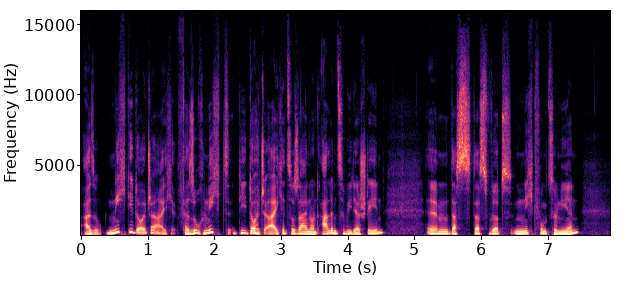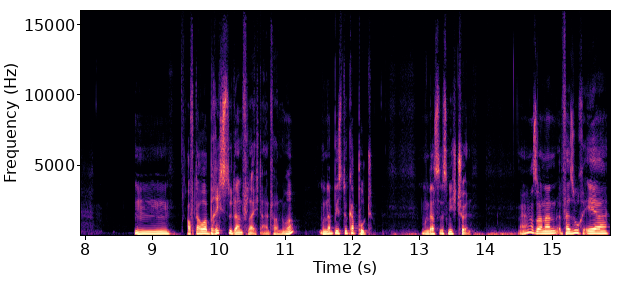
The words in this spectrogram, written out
Also nicht die deutsche Eiche. Versuch nicht, die deutsche Eiche zu sein und allem zu widerstehen. Ähm, das, das wird nicht funktionieren. Mm, auf Dauer brichst du dann vielleicht einfach nur und dann bist du kaputt. Und das ist nicht schön. Ja, sondern versuch eher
